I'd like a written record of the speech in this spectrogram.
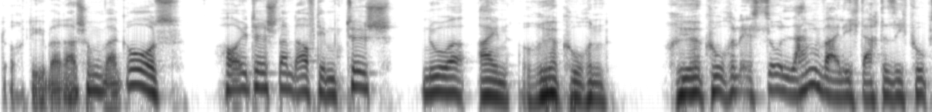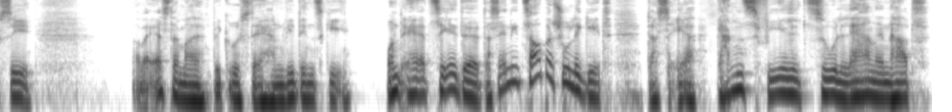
Doch die Überraschung war groß. Heute stand auf dem Tisch nur ein Rührkuchen. Rührkuchen ist so langweilig, dachte sich Pupsi. Aber erst einmal begrüßte er Herrn Widinski. Und er erzählte, dass er in die Zauberschule geht, dass er ganz viel zu lernen hat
